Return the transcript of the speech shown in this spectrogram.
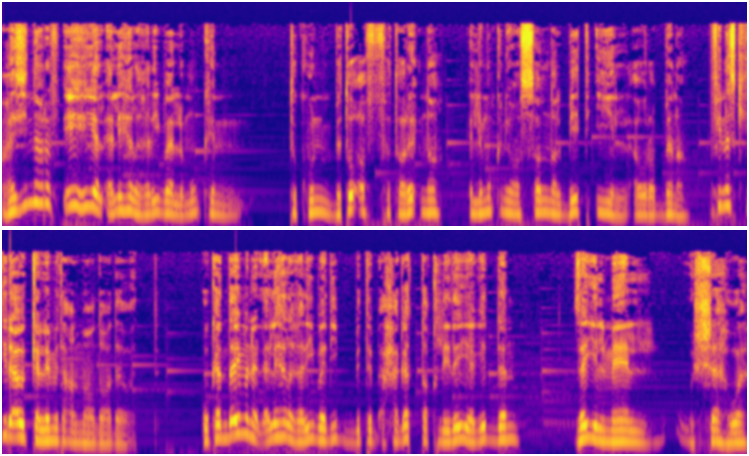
عايزين نعرف إيه هي الآلهة الغريبة اللي ممكن تكون بتقف في طريقنا اللي ممكن يوصلنا لبيت إيل أو ربنا. في ناس كتير قوي اتكلمت عن الموضوع دوت. وكان دايما الآلهة الغريبة دي بتبقى حاجات تقليدية جدا زي المال والشهوة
